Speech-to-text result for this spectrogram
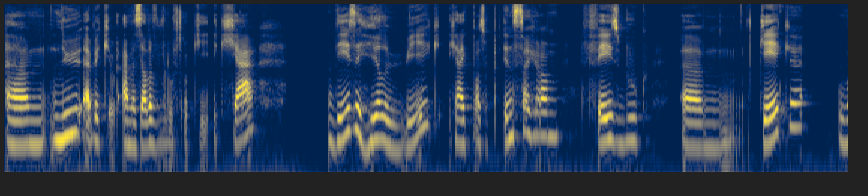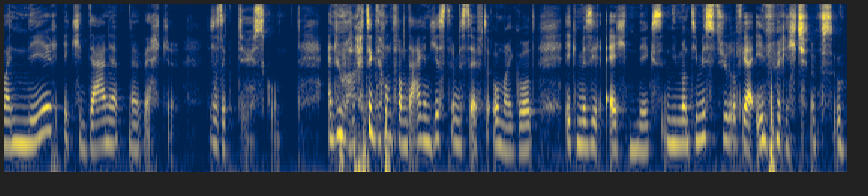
Um, nu heb ik aan mezelf beloofd, oké, ik ga deze hele week ga ik pas op Instagram, Facebook um, kijken wanneer ik gedaan heb met werken. Dus als ik thuis kom. En hoe hard ik dan vandaag en gisteren besefte, oh my god, ik mis hier echt niks. Niemand die me stuurt, of ja, één berichtje of zo.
